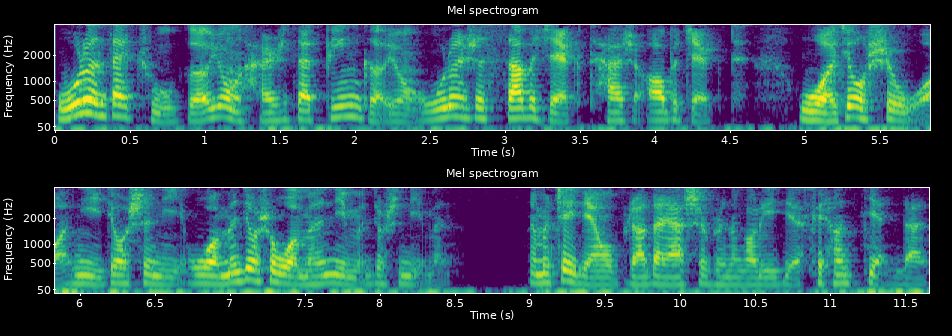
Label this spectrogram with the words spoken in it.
无论在主格用还是在宾格用，无论是 subject 还是 object，我就是我，你就是你，我们就是我们，你们就是你们。那么这一点我不知道大家是不是能够理解，非常简单。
